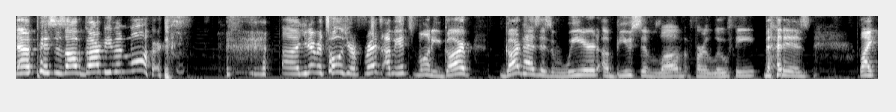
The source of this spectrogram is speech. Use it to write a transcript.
that pisses off Garp even more. uh, you never told your friends. I mean, it's funny. Garp, Garp has this weird abusive love for Luffy that is like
